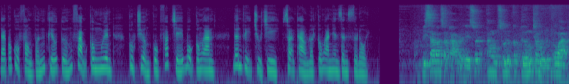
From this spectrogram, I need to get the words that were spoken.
đã có cuộc phỏng vấn Thiếu tướng Phạm Công Nguyên, Cục trưởng Cục Pháp chế Bộ Công an, đơn vị chủ trì soạn thảo luật công an nhân dân sửa đổi. Vì sao ban soạn thảo lại đề xuất tăng số lượng cấp tướng trong lực lượng công an?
